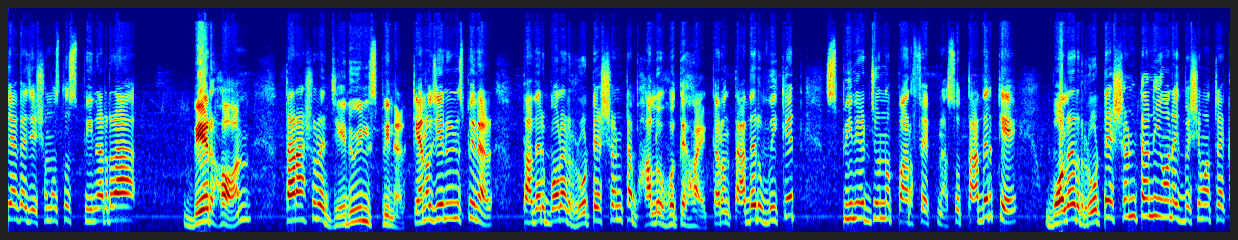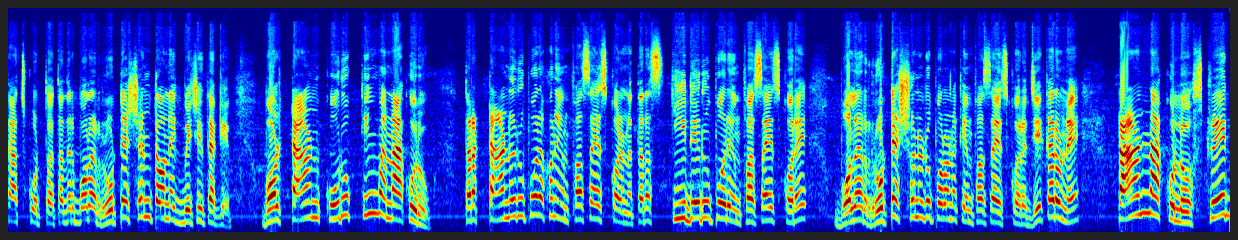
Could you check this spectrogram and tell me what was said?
জায়গায় যে সমস্ত স্পিনাররা বের হন, তারা আসলে জেনুইন স্পিনার কেন জেনুইন স্পিনার তাদের বলের রোটেশনটা ভালো হতে হয়, কারণ তাদের উইকেট স্পিনের জন্য পারফেক্ট না। সো তাদেরকে বলের রোটেশনটা নিয়ে অনেক বেশি মাত্রায় কাজ করতে হয়, তাদের বলের রোটেশনটা অনেক বেশি থাকে। বল টার্ন করুক কিংবা না করুক, তারা টার্নের উপর এখন এমফাসাইজ করে না, তারা স্কিডের উপর এমফাসাইজ করে, বলের রোটেশনের উপর অনেক এমফাসাইজ করে। যে কারণে টার্ন না করলেও স্ট্রেট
